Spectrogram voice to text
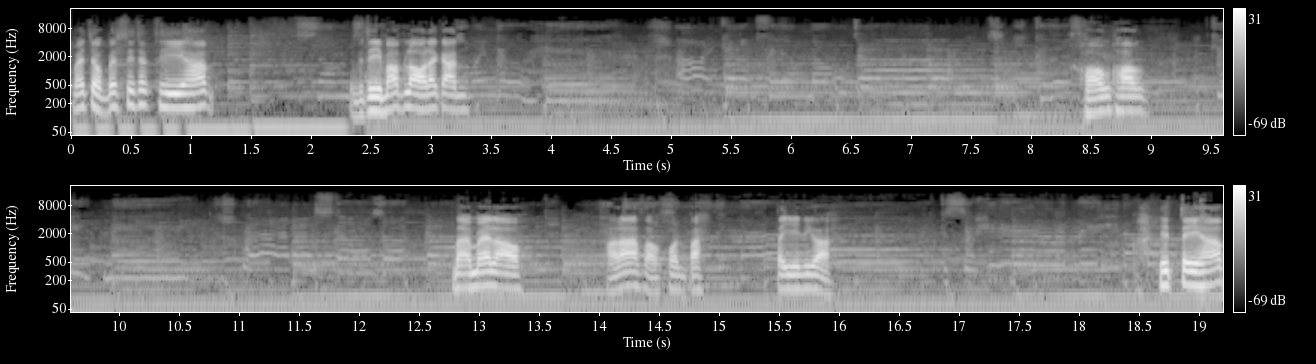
ไม่จบไม่สิ้นสักทีครับไปตีบัฟรอแล้วกัน คองคองได้ไหมเราทาร่าสองคนไป ตีดีกว่าฮิตตีครับ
